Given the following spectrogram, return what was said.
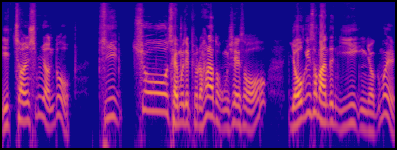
2010년도 기초 재무제표를 하나 더 공시해서 여기서 만든 이익잉여금을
